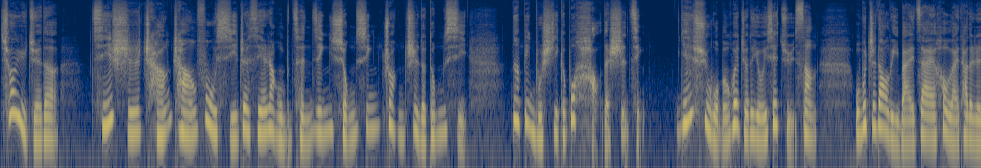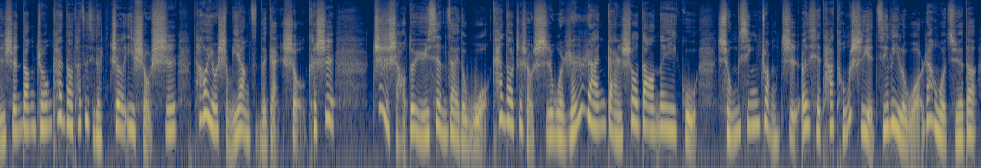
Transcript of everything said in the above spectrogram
秋雨觉得，其实常常复习这些让我们曾经雄心壮志的东西，那并不是一个不好的事情。也许我们会觉得有一些沮丧。我不知道李白在后来他的人生当中看到他自己的这一首诗，他会有什么样子的感受？可是至少对于现在的我，看到这首诗，我仍然感受到那一股雄心壮志，而且它同时也激励了我，让我觉得，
